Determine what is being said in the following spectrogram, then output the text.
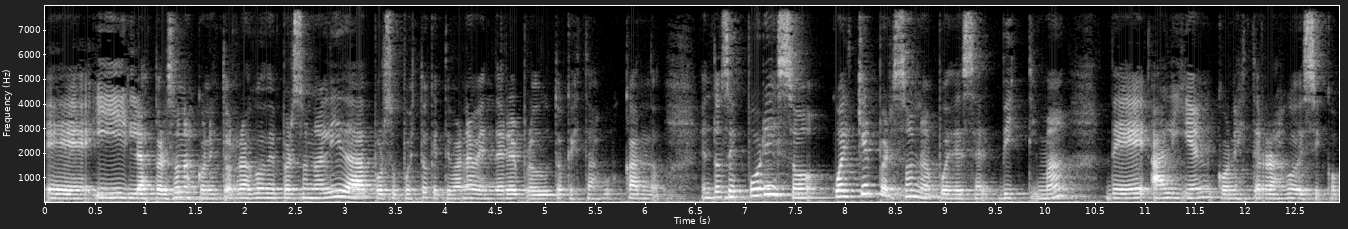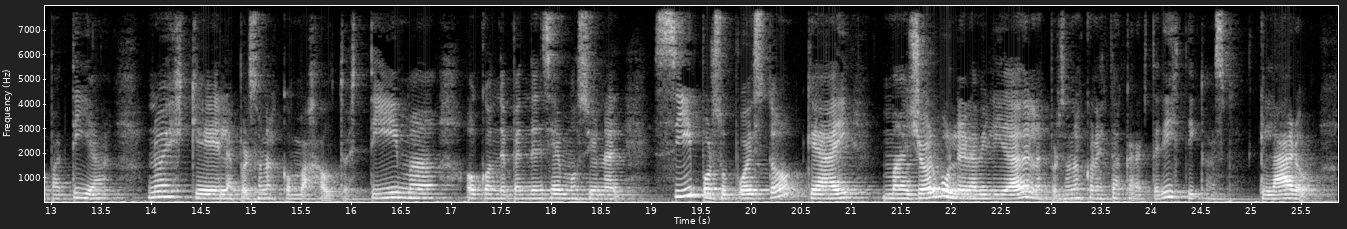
Eh, y las personas con estos rasgos de personalidad, por supuesto que te van a vender el producto que estás buscando. Entonces, por eso, cualquier persona puede ser víctima de alguien con este rasgo de psicopatía. No es que las personas con baja autoestima o con dependencia emocional. Sí, por supuesto, que hay mayor vulnerabilidad en las personas con estas características. Claro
